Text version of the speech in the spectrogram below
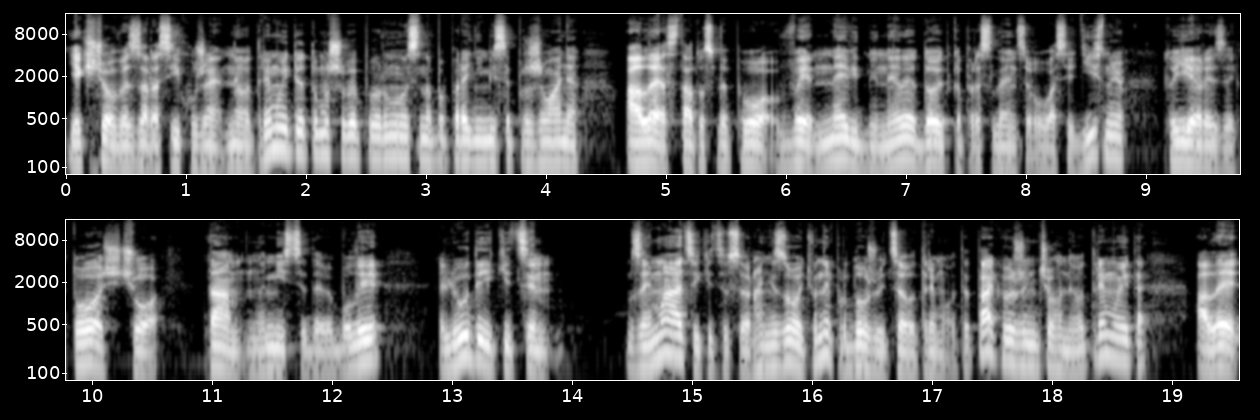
якщо ви зараз їх уже не отримуєте, тому що ви повернулися на попереднє місце проживання, але статус ВПО ви не відмінили, довідка переселенця у вас є дійсною, то є ризик того, що там, на місці, де ви були, люди, які цим займаються, які це все організовують, вони продовжують це отримувати. Так, ви вже нічого не отримуєте, але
